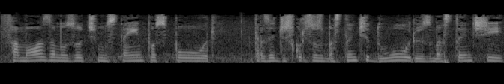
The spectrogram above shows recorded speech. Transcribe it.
famosa nos últimos tempos por trazer discursos bastante duros, bastante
